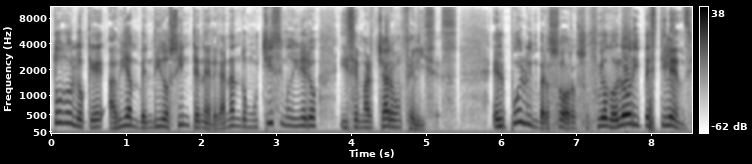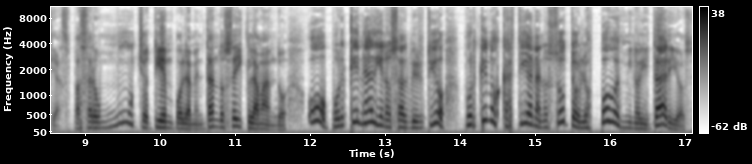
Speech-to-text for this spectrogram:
todo lo que habían vendido sin tener, ganando muchísimo dinero y se marcharon felices. El pueblo inversor sufrió dolor y pestilencias, pasaron mucho tiempo lamentándose y clamando Oh, ¿por qué nadie nos advirtió? ¿Por qué nos castigan a nosotros, los pobres minoritarios?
